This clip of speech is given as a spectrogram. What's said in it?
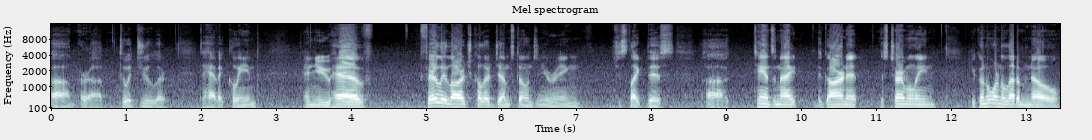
um, or uh, to a jeweler to have it cleaned and you have fairly large colored gemstones in your ring, just like this uh, tanzanite, the garnet, this tourmaline, you're going to want to let them know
